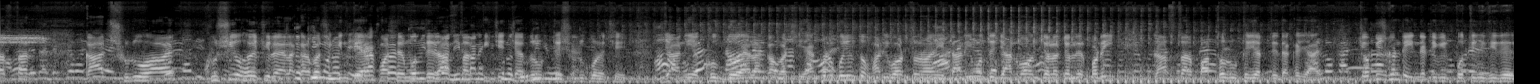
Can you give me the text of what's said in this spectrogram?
রাস্তার কাজ শুরু হওয়ায় খুশিও হয়েছিল এলাকাবাসী কিন্তু এক মাসের মধ্যে রাস্তার পিচের চাদর উঠতে শুরু করেছে যা নিয়ে ক্ষুব্ধ এলাকাবাসী। এখনও পর্যন্ত ভারী বর্ষণ হয়নি। তারই মধ্যে যানবাহন চলাচলের পরেই রাস্তার পাথর উঠে যাচ্ছে দেখা যায়। চব্বিশ ঘণ্টা ইন্ডিয়া টিভির প্রতিনিধিদের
